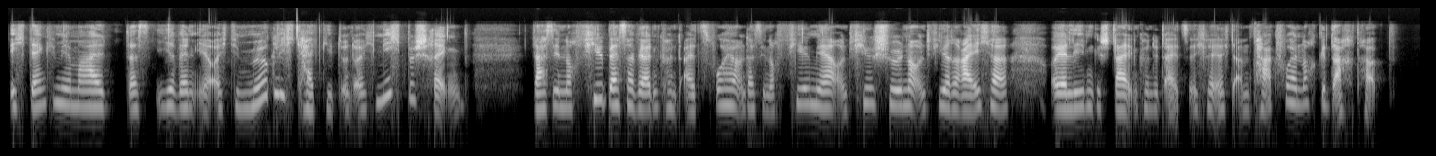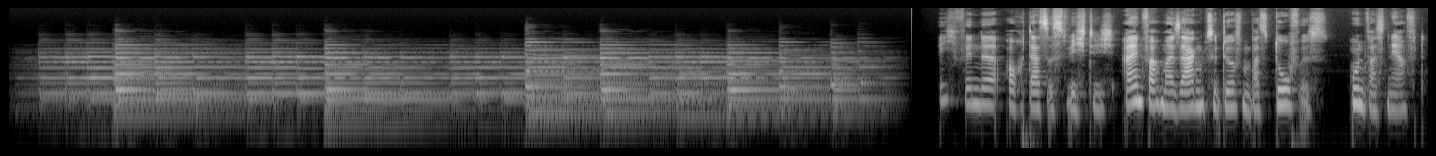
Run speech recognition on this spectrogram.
ich denke mir mal, dass ihr, wenn ihr euch die Möglichkeit gibt und euch nicht beschränkt, dass ihr noch viel besser werden könnt als vorher und dass ihr noch viel mehr und viel schöner und viel reicher euer Leben gestalten könntet, als ihr vielleicht am Tag vorher noch gedacht habt. Ich finde, auch das ist wichtig, einfach mal sagen zu dürfen, was doof ist und was nervt.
